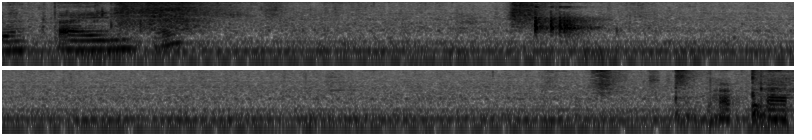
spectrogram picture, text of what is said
ลงไปนะคะ ผักกาด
